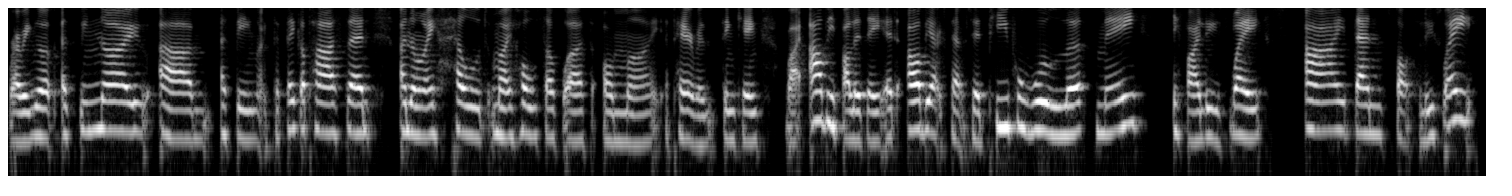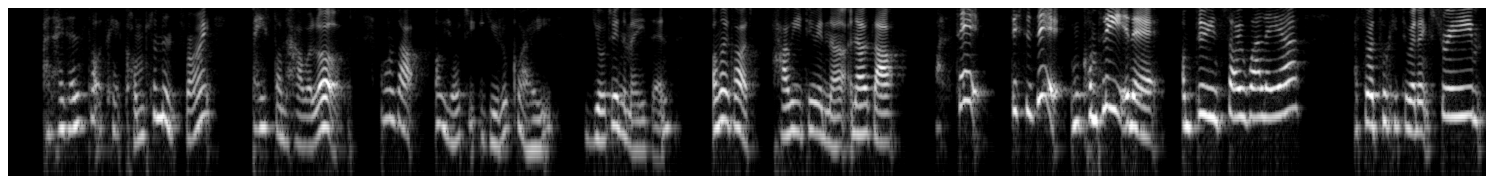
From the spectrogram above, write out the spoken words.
growing up, as we know, um, as being like the bigger person. And I held my whole self worth on my appearance, thinking, right, I'll be validated, I'll be accepted, people will love me if I lose weight. I then start to lose weight and I then start to get compliments, right? Based on how I looked. Everyone's like, oh, you're, you look great. You're doing amazing oh my God, how are you doing that? And I was like, that's it. This is it. I'm completing it. I'm doing so well here. So I took it to an extreme.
